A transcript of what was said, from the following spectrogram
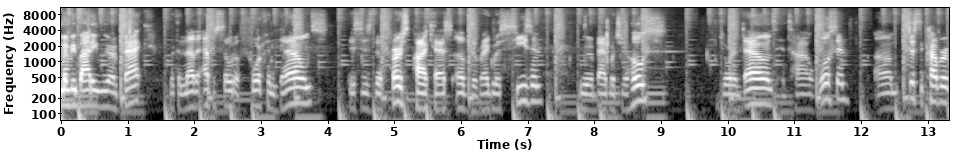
everybody. We are back with another episode of Fourth and Downs. This is the first podcast of the regular season. We are back with your hosts, Jordan Downs and Ty Wilson, um, just to cover a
